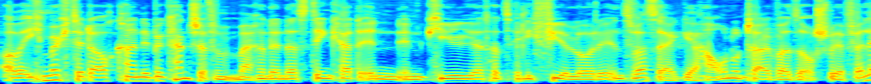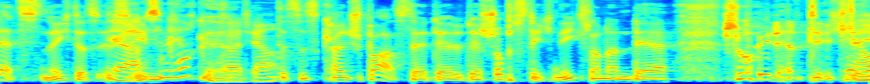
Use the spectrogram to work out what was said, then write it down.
Aber ich möchte da auch keine Bekanntschaft mitmachen, denn das Ding hat in, in Kiel ja tatsächlich vier Leute ins Wasser gehauen und teilweise auch schwer verletzt. Nicht? Das ist Ja, das eben, habe ich auch gehört, ja. Das ist kein Spaß. Der, der, der schubst dich nicht, sondern der schleudert dich. Der haut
